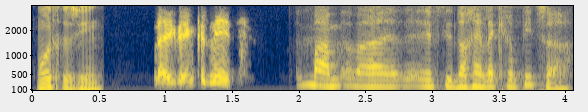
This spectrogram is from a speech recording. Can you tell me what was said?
Nooit gezien. Nee, ik denk het niet. Maar, maar heeft hij nog geen lekkere pizza?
